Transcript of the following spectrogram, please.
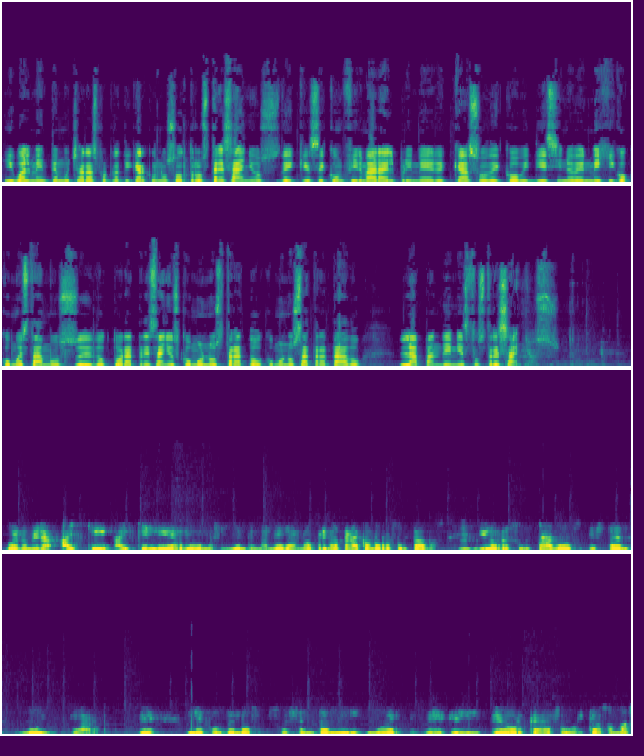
Igualmente, muchas gracias por platicar con nosotros. Tres años de que se confirmara el primer caso de COVID-19 en México. ¿Cómo estamos, eh, doctora? Tres años, ¿cómo nos trató, cómo nos ha tratado la pandemia estos tres años? Bueno, mira, hay que, hay que leerlo de la siguiente manera, ¿no? Primero que nada con los resultados. Y los resultados están muy claros. ¿sí? Lejos de los 60 mil muertes del peor caso o el caso más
